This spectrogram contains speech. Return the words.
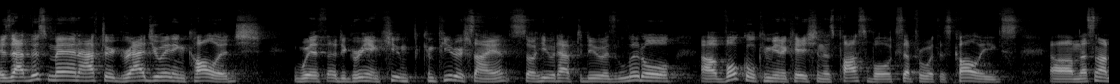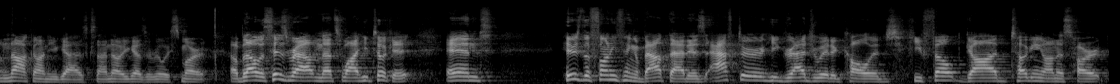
is that this man, after graduating college with a degree in computer science, so he would have to do as little uh, vocal communication as possible, except for with his colleagues, um, that's not a knock on you guys, because I know you guys are really smart. Uh, but that was his route, and that's why he took it. And here's the funny thing about that is after he graduated college, he felt God tugging on his heart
